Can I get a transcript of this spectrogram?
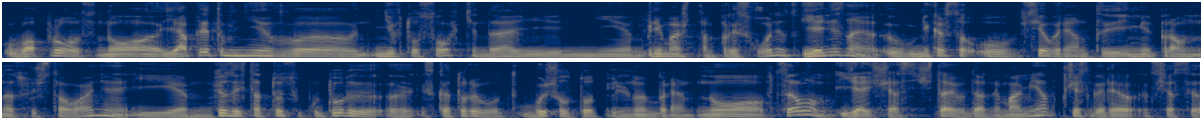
Вопрос. Но я при этом не в, не в тусовке, да, и не понимаю, что там происходит. Я не знаю, мне кажется, все варианты имеют право на существование, и все зависит от той субкультуры, э, из которой вот вышел тот или иной бренд. Но в целом, я сейчас читаю в данный момент, честно говоря, сейчас я,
